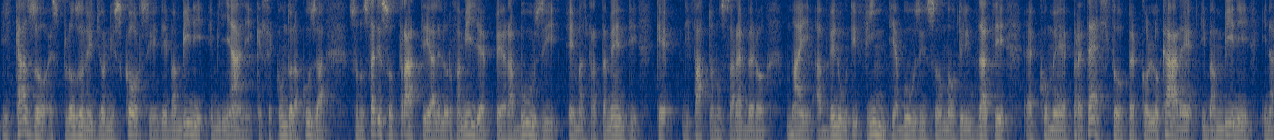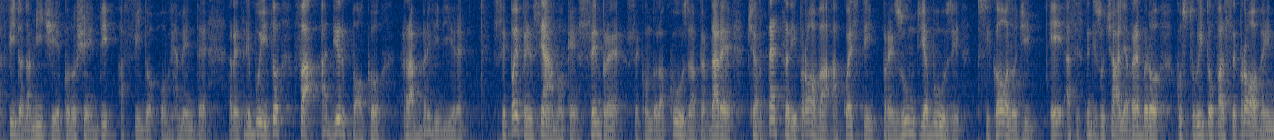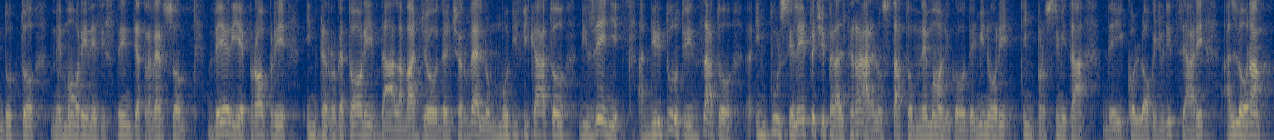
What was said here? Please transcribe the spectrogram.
Il caso esploso nei giorni scorsi dei bambini emiliani che secondo l'accusa sono stati sottratti alle loro famiglie per abusi e maltrattamenti che di fatto non sarebbero mai avvenuti, finti abusi insomma utilizzati eh, come pretesto per collocare i bambini in affido ad amici e conoscenti, affido ovviamente retribuito, fa a dir poco rabbrividire. Se poi pensiamo che, sempre secondo l'accusa, per dare certezza di prova a questi presunti abusi, psicologi e assistenti sociali avrebbero costruito false prove, indotto memorie inesistenti attraverso veri e propri interrogatori da lavaggio del cervello, modificato disegni, addirittura utilizzato eh, impulsi elettrici per alterare lo stato mnemonico dei minori in prossimità dei colloqui giudiziari, allora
